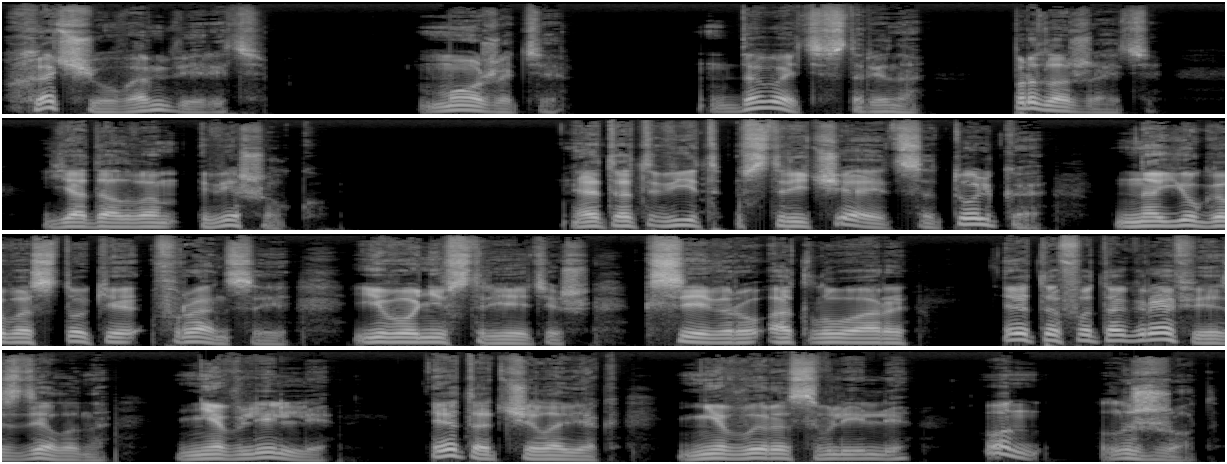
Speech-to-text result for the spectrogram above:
«Хочу вам верить». «Можете». «Давайте, старина, продолжайте. Я дал вам вешалку». Этот вид встречается только на юго-востоке Франции. Его не встретишь. К северу от Луары. Эта фотография сделана не в Лилле. Этот человек не вырос в Лилле. Он лжет.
